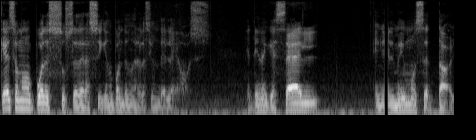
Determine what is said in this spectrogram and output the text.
que eso no puede suceder así, que no pueden tener una relación de lejos. Que tiene que ser en el mismo sector.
